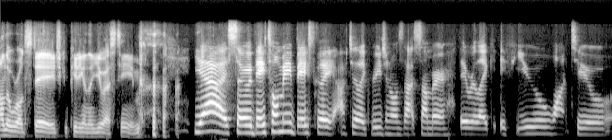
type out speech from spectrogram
on the world stage competing on the US team. yeah. So they told me basically after like regionals that summer, they were like, if you want to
